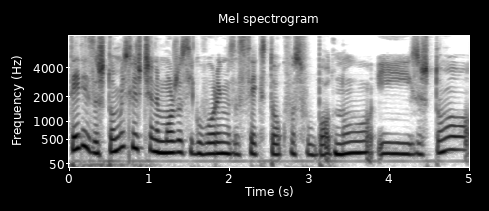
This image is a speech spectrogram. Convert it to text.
Теди, защо мислиш, че не може да си говорим за секс толкова свободно и защо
